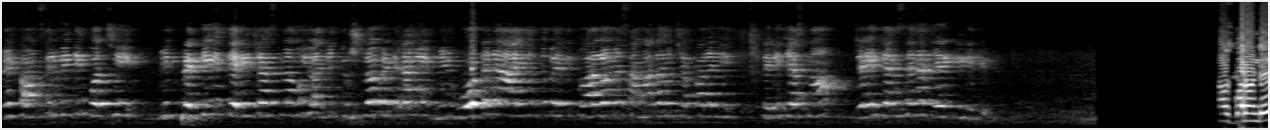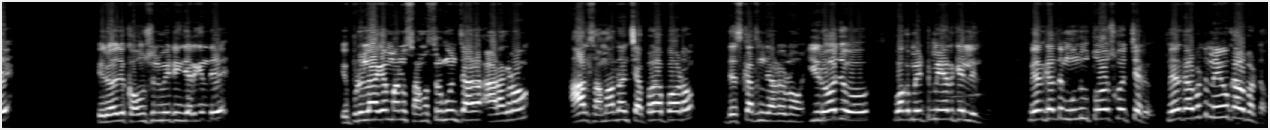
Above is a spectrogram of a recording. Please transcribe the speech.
మేము కౌన్సిల్ మీటింగ్ వచ్చి మీకు ప్రతిదీ తెలియజేస్తున్నాము. ఇవన్నీ దృష్టిలో పెట్టడానికి మీరు ఓటు అనే ఆయుధంతో మీకు త్వరలోనే సమాధానం చెప్పాలని తెలియజేస్తున్నాం. జై జనసేన జై టీడీపీ. నమస్కారం అండి. ఈరోజు కౌన్సిల్ మీటింగ్ జరిగింది. ఇప్పుడులాగే మనం సమస్యల గురించి అడగడం వాళ్ళు సమాధానం చెప్పలేకపోవడం డిస్కషన్ జరగడం. ఈ రోజు ఒక మెట్టు మీదకి వెళ్ళింది. మీదకి వెళ్తే ముందుకు తోసుకొచ్చారు. మీద కలపడం మేము కలపడ్డాం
